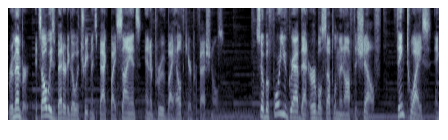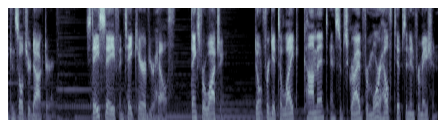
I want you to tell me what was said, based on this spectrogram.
Remember, it's always better to go with treatments backed by science and approved by healthcare professionals. So before you grab that herbal supplement off the shelf, Think twice and consult your doctor. Stay safe and take care of your health. Thanks for watching. Don't forget to like, comment, and subscribe for more health tips and information.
